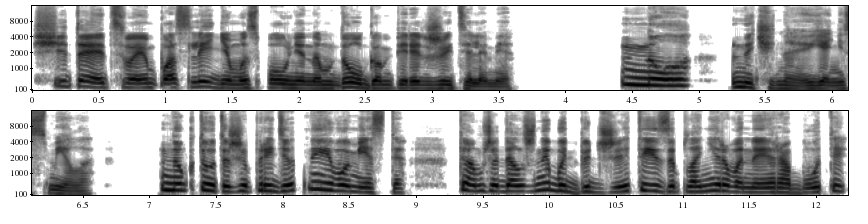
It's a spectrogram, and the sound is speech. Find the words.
«считает своим последним исполненным долгом перед жителями». «Но...» — начинаю я не смело. «Но кто-то же придет на его место. Там же должны быть бюджеты и запланированные работы».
